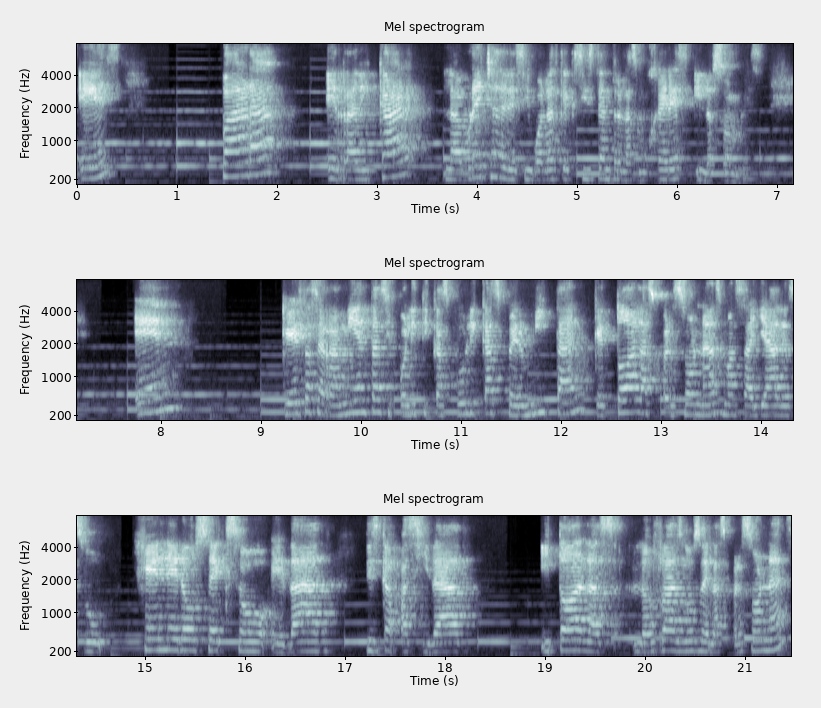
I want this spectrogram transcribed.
es para erradicar la brecha de desigualdad que existe entre las mujeres y los hombres. En que estas herramientas y políticas públicas permitan que todas las personas, más allá de su género, sexo, edad, discapacidad y todos los rasgos de las personas,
